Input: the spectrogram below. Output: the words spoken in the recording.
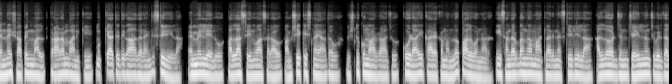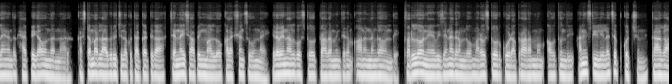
చెన్నై షాపింగ్ మాల్ ప్రారంభానికి ముఖ్య అతిథిగా హాజరైంది శ్రీలీల. ఎమ్మెల్యేలు పల్లా శ్రీనివాసరావు వంశీకృష్ణ యాదవ్ విష్ణుకుమార్ రాజు కూడా ఈ కార్యక్రమంలో పాల్గొన్నారు. ఈ సందర్భంగా మాట్లాడిన శ్రీలీల అల్లు అర్జున్ జైలు నుంచి విడుదలైనందుకు హ్యాపీగా ఉందన్నారు. కస్టమర్ల అభిరుచులకు తగ్గట్టుగా చెన్నై షాపింగ్ మాల్లో కలెక్షన్స్ ఉన్నాయి. ఇరవై నాలుగో స్టోర్ ప్రారంభించడం ఆనందంగా ఉంది. త్వరలోనే విజయనగరంలో మరో స్టోర్ కూడా ప్రారంభం అవుతుంది అని శ్రీలీల చెప్పుకొచ్చింది. కాగా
